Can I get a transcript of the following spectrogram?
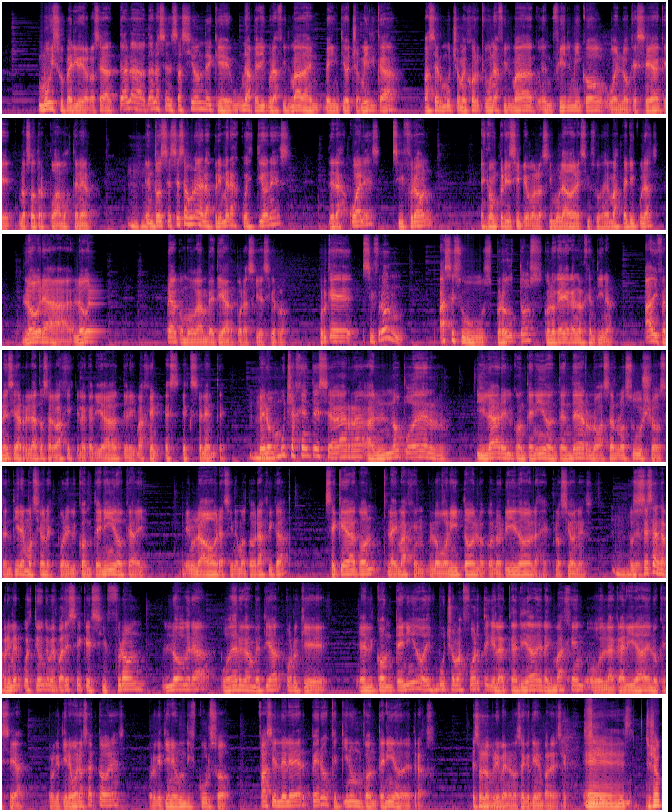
muy superior. O sea, da la, da la sensación de que una película filmada en 28.000K va a ser mucho mejor que una filmada en fílmico o en lo que sea que nosotros podamos tener. Entonces, esa es una de las primeras cuestiones de las cuales Cifrón, en un principio con los simuladores y sus demás películas, logra, logra como gambetear, por así decirlo. Porque Cifrón hace sus productos con lo que hay acá en la Argentina. A diferencia de Relatos Salvajes, que la calidad de la imagen es excelente. Pero mucha gente se agarra al no poder hilar el contenido, entenderlo, hacerlo suyo, sentir emociones por el contenido que hay en una obra cinematográfica, se queda con la imagen, lo bonito, lo colorido, las explosiones. Entonces esa es la primera cuestión que me parece que Cifrón logra poder gambetear porque el contenido es mucho más fuerte que la calidad de la imagen o la calidad de lo que sea. Porque tiene buenos actores, porque tiene un discurso fácil de leer, pero que tiene un contenido detrás. Eso es lo primero, no sé qué tienen para decir. Eh, yo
